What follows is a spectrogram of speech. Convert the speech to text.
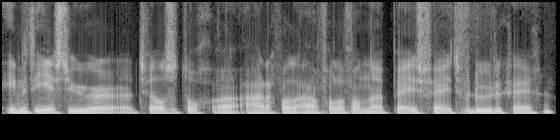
in het eerste uur... terwijl ze toch aardig wat aanvallen van PSV te verduren kregen?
